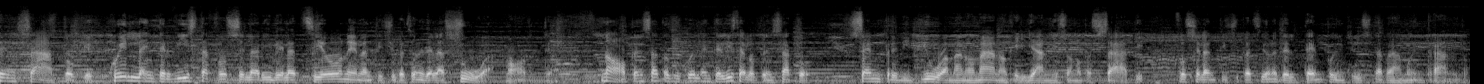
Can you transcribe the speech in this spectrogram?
Pensato che quella intervista fosse la rivelazione e l'anticipazione della sua morte. No, ho pensato che quella intervista, e l'ho pensato sempre di più a mano a mano che gli anni sono passati, fosse l'anticipazione del tempo in cui stavamo entrando.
